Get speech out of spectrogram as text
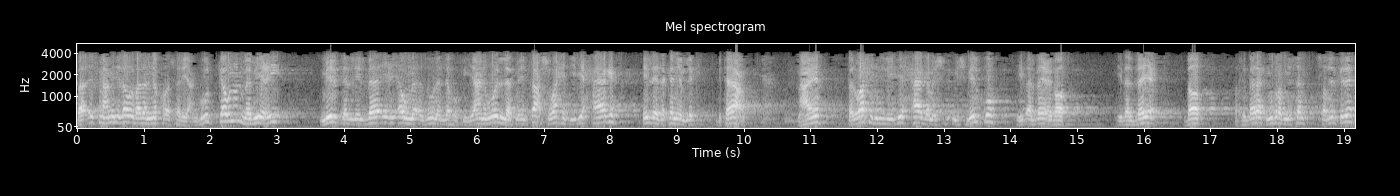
فاسمع مني الأول وبعدين نقرأ سريعا نقول كون المبيع ملكا للبائع أو مأذونا له فيه. يعني بقول لك ما ينفعش واحد يبيع حاجة إلا إذا كان يملكها بتاعه. معايا؟ فالواحد اللي يبيع حاجة مش مش ملكه يبقى البيع باطل. يبقى البيع. باطل واخد بالك؟ نضرب مثال صغير كده.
